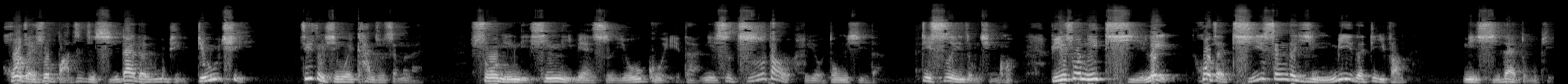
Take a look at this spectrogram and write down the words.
或者说把自己携带的物品丢弃，这种行为看出什么来？说明你心里面是有鬼的，你是知道有东西的。第四一种情况，比如说你体内或者提升的隐秘的地方你携带毒品。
